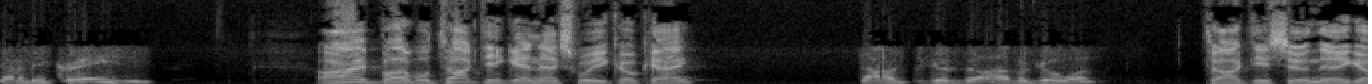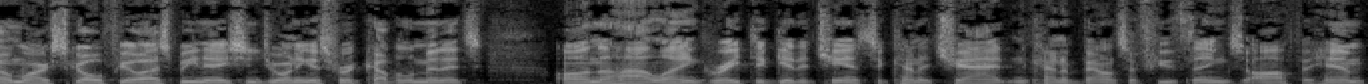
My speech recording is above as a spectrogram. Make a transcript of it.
going to be crazy. All right, bud. We'll talk to you again next week. Okay. Sounds good, Bill. Have a good one. Talk to you soon. There you go. Mark Schofield, SB Nation, joining us for a couple of minutes on the hotline. Great to get a chance to kind of chat and kind of bounce a few things off of him.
